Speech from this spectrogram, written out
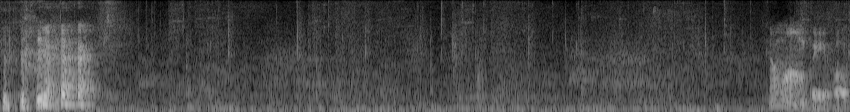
Come on, people.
